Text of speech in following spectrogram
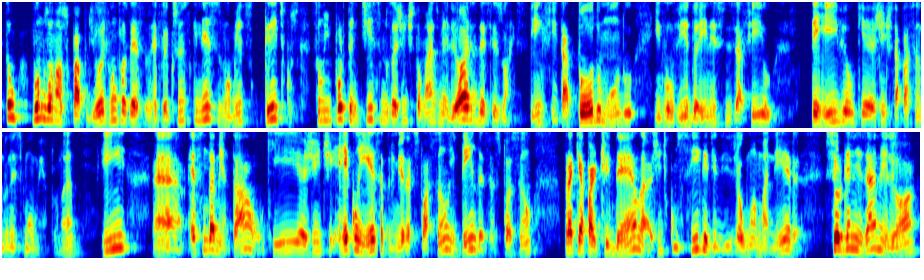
Então vamos ao nosso papo de hoje. Vamos fazer essas reflexões que nesses momentos críticos são importantíssimos a gente tomar as melhores decisões. Enfim, está todo mundo envolvido aí nesse desafio terrível que a gente está passando nesse momento. Né? E é, é, fundamental que a gente reconheça a situação, entenda essa situação, para que a partir dela a gente consiga, de, de alguma maneira, se organizar melhor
